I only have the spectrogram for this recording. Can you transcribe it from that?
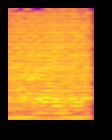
Thank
